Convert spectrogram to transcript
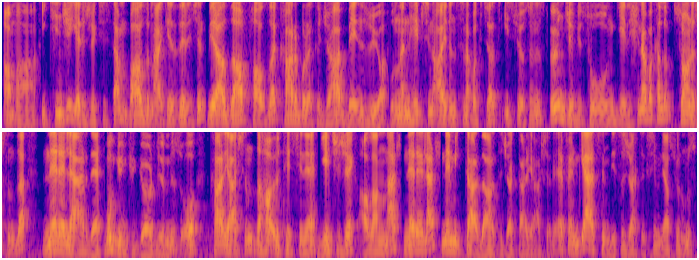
Ama ikinci gelecek sistem bazı merkezler için biraz daha fazla kar bırakacağı benziyor. Bunların hepsinin ayrıntısına bakacağız. İstiyorsanız önce bir soğuğun gelişine bakalım. Sonrasında nerelerde bugünkü gördüğümüz o kar yağışının daha ötesine geçecek alanlar nereler? Ne miktarda artacak kar yağışları? Efendim gelsin bir sıcaklık simülasyonumuz.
